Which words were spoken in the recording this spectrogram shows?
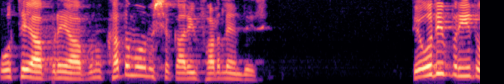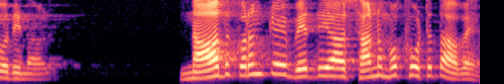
ਉੱਥੇ ਆਪਣੇ ਆਪ ਨੂੰ ਖਤਮ ਉਹਨੂੰ ਸ਼ਿਕਾਰੀ ਫੜ ਲੈਂਦੇ ਸੀ। ਤੇ ਉਹਦੀ ਪ੍ਰੀਤ ਉਹਦੇ ਨਾਲ। ਨਾਦ ਕਰੰਕੇ ਵੇਦਿਆ ਸਨ ਮੁਖ ਉੱਠ ਧਾਵੈ,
